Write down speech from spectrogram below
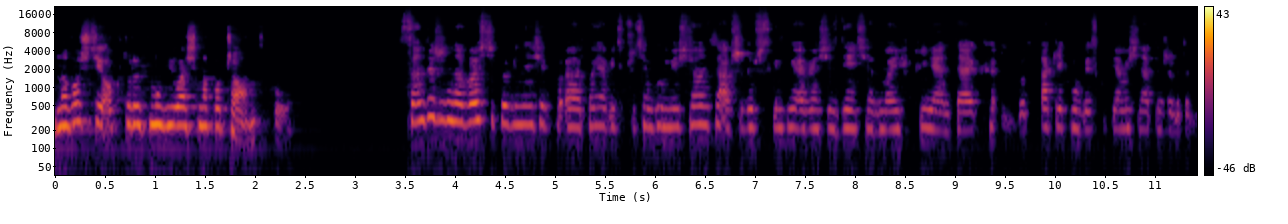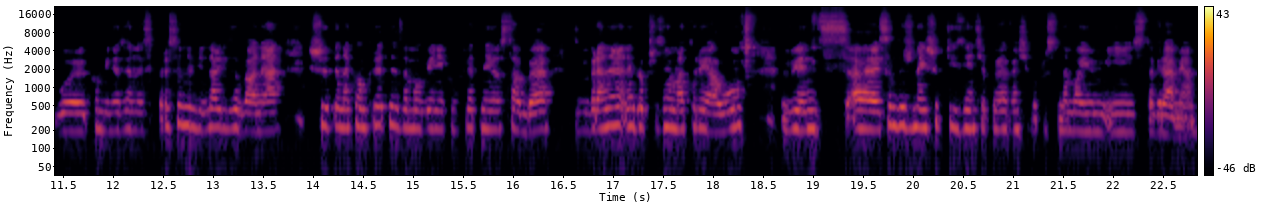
nowości, o których mówiłaś na początku. Sądzę, że nowości powinny się e, pojawić w przeciągu miesiąca, a przede wszystkim pojawią się zdjęcia od moich klientek, bo tak jak mówię, skupiamy się na tym, żeby to były kombinezony spersonalizowane, szyte na konkretne zamówienie konkretnej osoby z wybranego przez nią materiału, więc e, sądzę, że najszybciej zdjęcia pojawią się po prostu na moim Instagramie.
